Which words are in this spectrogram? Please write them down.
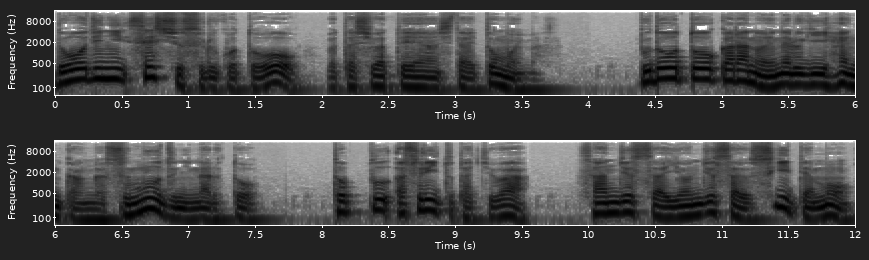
同時に摂取することを私は提案したいと思います。ブドウ糖からのエネルギー変換がスムーズになると、トップアスリートたちは30歳、40歳を過ぎても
